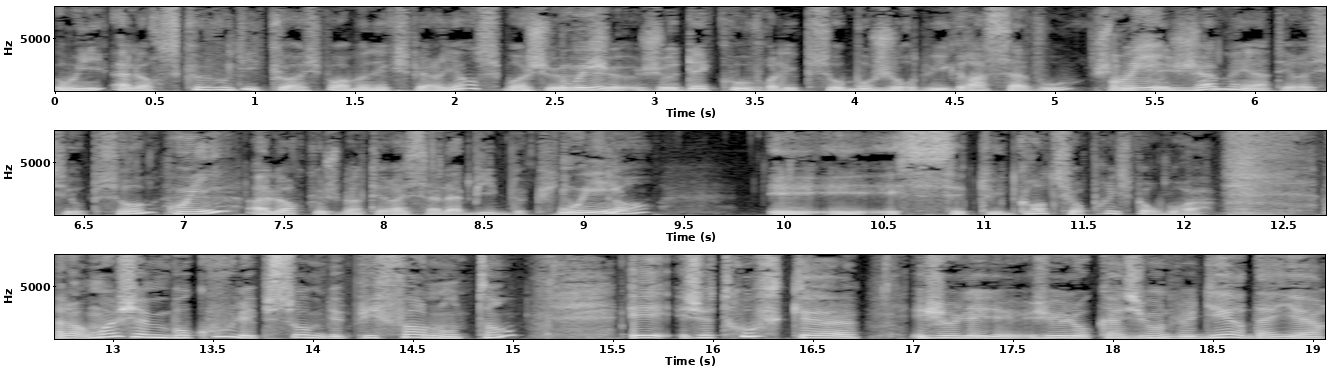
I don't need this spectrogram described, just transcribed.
Oui, alors ce que vous dites correspond à mon expérience. Moi, je, Oui. je, je découvre les psaumes aujourd'hui grâce à vous. Je Oui. n'étais jamais intéressé aux psaumes, Oui. alors que je m'intéresse à la Bible depuis longtemps. Et, et, et c'est une grande surprise pour moi. Alors moi j'aime beaucoup les psaumes depuis fort longtemps et je trouve que et je l'ai j'ai eu l'occasion de le dire d'ailleurs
